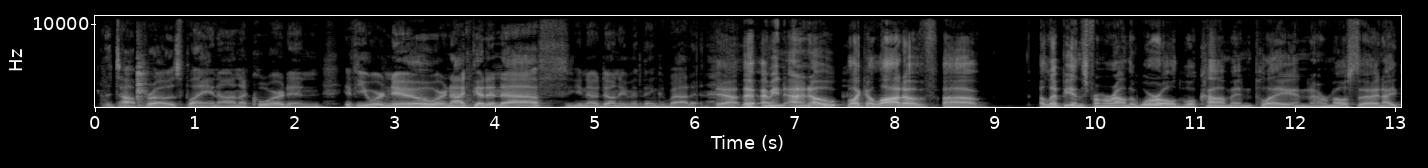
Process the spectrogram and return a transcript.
the top pros playing on a court, and if you were new or not good enough, you know, don't even think about it. Yeah, I mean, I know like a lot of uh, Olympians from around the world will come and play in Hermosa, and I.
